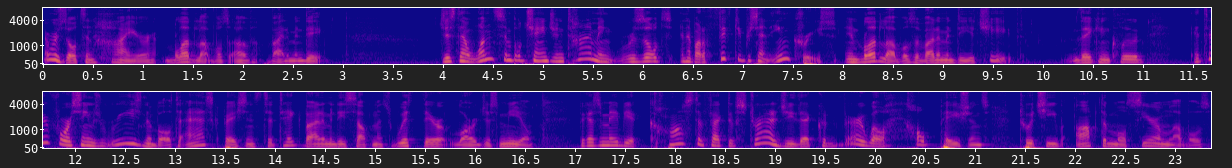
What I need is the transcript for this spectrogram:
and results in higher blood levels of vitamin D. Just that one simple change in timing results in about a 50% increase in blood levels of vitamin D achieved. They conclude, it therefore seems reasonable to ask patients to take vitamin D supplements with their largest meal, because it may be a cost-effective strategy that could very well help patients to achieve optimal serum levels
